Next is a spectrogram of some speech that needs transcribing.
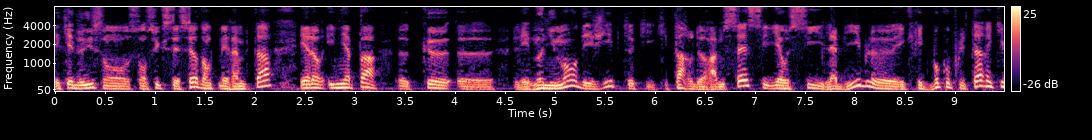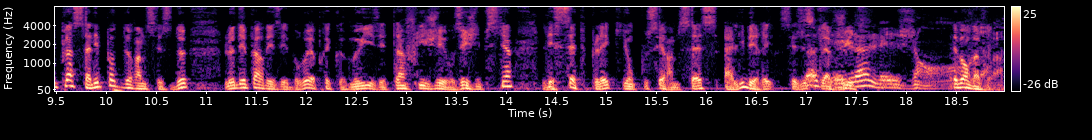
et qui est devenu son, son successeur, donc Meremta. Et alors il n'y a pas euh, que euh, les monuments d'Égypte qui, qui parlent de Ramsès. Il y a aussi la Bible, euh, écrite beaucoup plus tard et qui place à l'époque de Ramsès II le départ des Hébreux après que Moïse ait infligé aux Égyptiens les sept plaies qui ont poussé Ramsès à libérer ses esclaves juifs. la légende. Eh ben on va voir.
